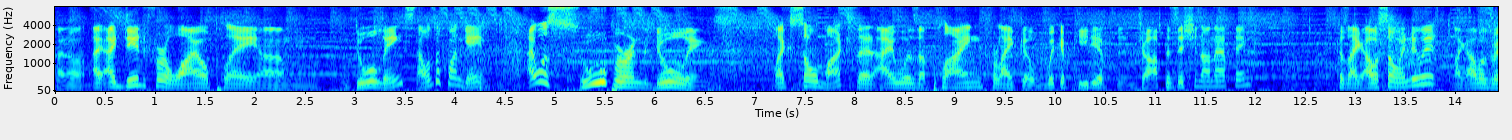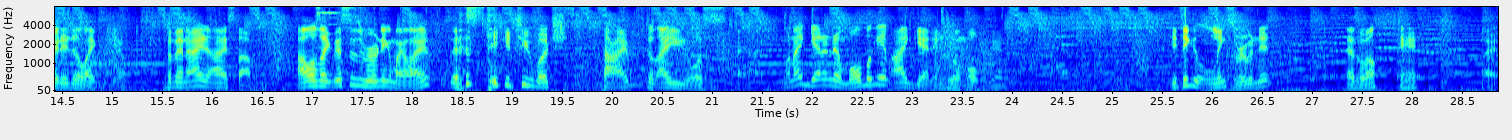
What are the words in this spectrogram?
I don't. I, I did for a while play um Duel Links. That was a fun game. I was super into Duel Links. Like so much that I was applying for like a Wikipedia job position on that thing. Cause like I was so into it, like I was ready to like, you know. But then I I stopped. I was like, this is ruining my life. This is taking too much time. Cause I was, when I get into a mobile game, I get into a mobile game. Do you think Links ruined it as well? Alright.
